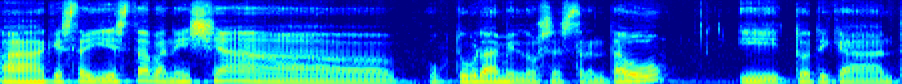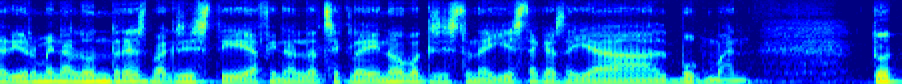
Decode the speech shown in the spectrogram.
Aquesta llista va néixer a octubre de 1931 i tot i que anteriorment a Londres va existir, a final del segle XIX, va existir una llista que es deia el Bookman. Tot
